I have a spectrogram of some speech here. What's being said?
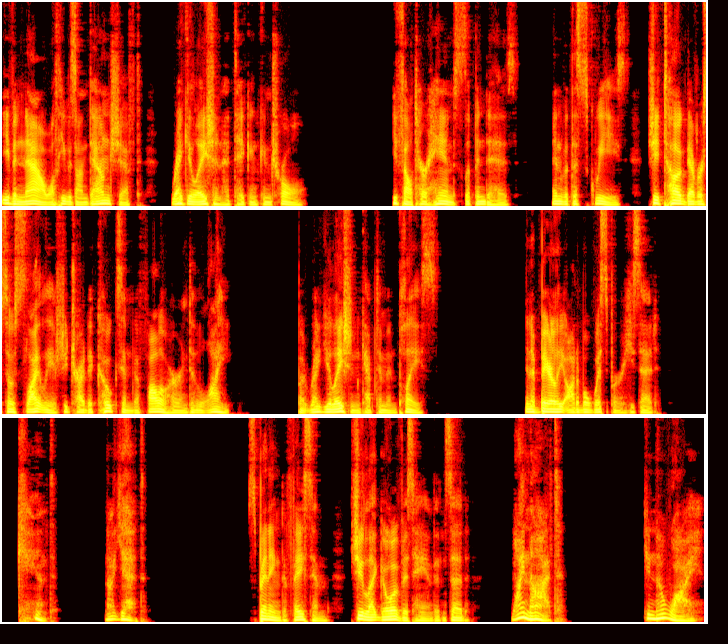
Even now, while he was on downshift, regulation had taken control. He felt her hand slip into his, and with a squeeze, she tugged ever so slightly as she tried to coax him to follow her into the light. But regulation kept him in place. In a barely audible whisper, he said, Can't. Not yet. Spinning to face him, she let go of his hand and said, Why not? You know why.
